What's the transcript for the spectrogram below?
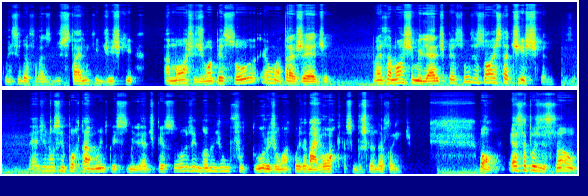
conhecida frase do Stalin que diz que a morte de uma pessoa é uma tragédia, mas a morte de milhares de pessoas é só uma estatística. Né, de não se importar muito com esses milhares de pessoas em nome de um futuro, de uma coisa maior que está se buscando à frente. Bom, essa posição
